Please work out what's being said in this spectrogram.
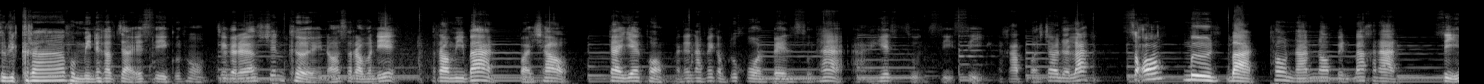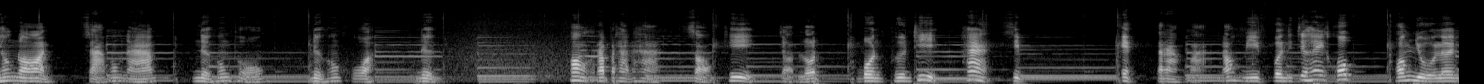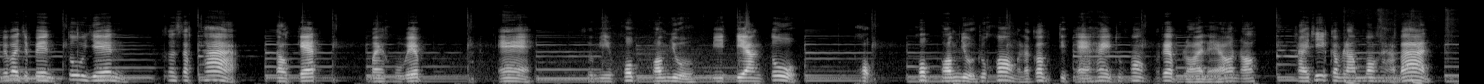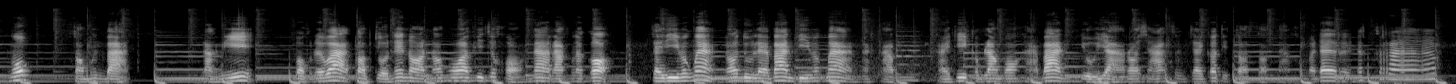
สวัสดีครับผมมินนะครับจาก SC Good Home เจอกันแล้วเช่นเคยเนาะสำหรับวันนี้เรามีบ้านปล่อยเช่าใกล้แยกผ่องมาแนะนำให้กับทุกคนเป็น 05 RH 044นะครับปล่อยเช่าเดือนละ 20,000 บาทเท่านั้นเนาะเป็นบ้านขนาด 4 ห้องนอน 3 ห้องน้ำ1ห้องโถง 1 ห้องครัว 1 ห้องรับประทานอาหาร 2 ที่จอดรถบนพื้นที่ 51 ตารางวาเนาะมีเฟอร์นิเจอร์ให้ครบ พร้อมอยู่เลยไม่ว่าจะเป็นตู้เย็น เครื่องซักผ้า เตาแก๊สไมโครเวฟแอร์คือมีครบพร้อมอยู่ มีเตียงตู้ครบครบพร้อมอยู่ทุกห้อง แล้วก็ติดแอร์ให้ทุกห้องเรียบร้อยแล้วเนาะใครที่กำลังมองหาบ้านงบ 20,000 บาท หลังนี้บอกเลยว่าตอบโจทย์แน่นอนเนาะเพราะว่าพี่เจ้าของน่ารักแล้วก็ใจดีมากๆเนาะดูแลบ้านดีมากๆนะครับใครที่กำลังมองหาบ้านอยู่อย่ารอช้าสนใจก็ติดต่อสอบถามเข้ามาได้เลยนะครับ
